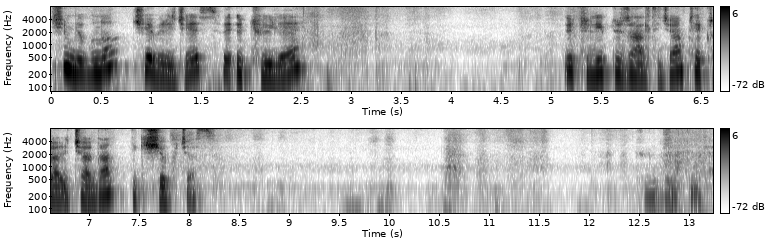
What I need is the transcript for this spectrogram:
Şimdi bunu çevireceğiz ve ütüyle ütüleyip düzelteceğim. Tekrar içeriden dikiş yapacağız. Geldi.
